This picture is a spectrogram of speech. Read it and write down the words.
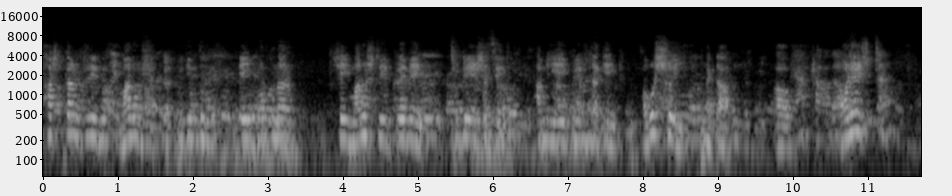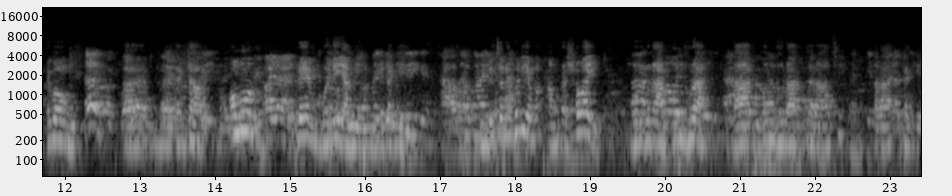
ফার্স্ট কান্ট্রির মানুষ। কিন্তু এই বরগুনার সেই মানুষটির প্রেমে ছুটে এসেছে। আমি এই প্রেমটাকে অবশ্যই একটা অনেস্ট এবং একটা অমর প্রেম বলেই আমি এটাকে বিবেচনা করি এবং আমরা সবাই বরগুনার বন্ধুরা তার বন্ধুরা যারা আছি তারা এটাকে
